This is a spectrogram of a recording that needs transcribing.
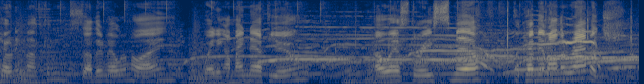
Tony Munkin, Southern Illinois, waiting on my nephew, OS3 Smith, to come in on the ramage.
